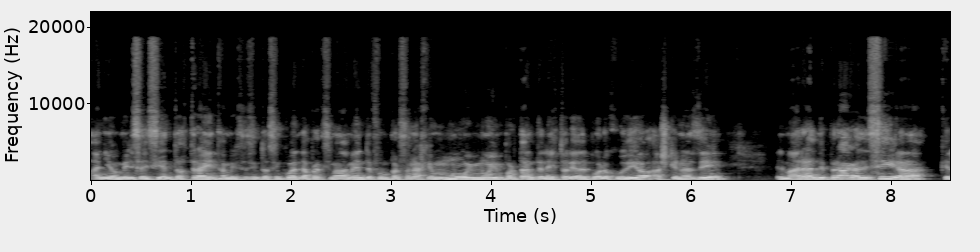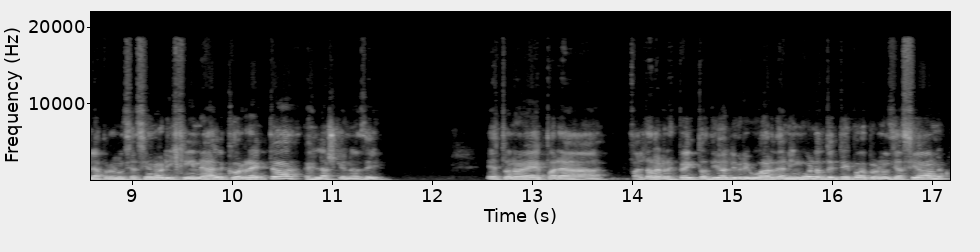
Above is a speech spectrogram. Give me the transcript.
año 1630, 1650 aproximadamente, fue un personaje muy, muy importante en la historia del pueblo judío, Ashkenazi. El Maral de Praga decía que la pronunciación original correcta es la Ashkenazi. Esto no es para faltar al respecto, Dios libre y guarde a ningún otro tipo de pronunciación,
